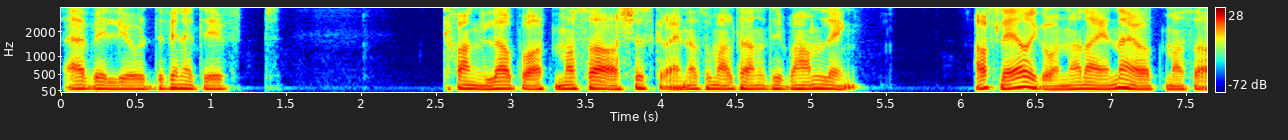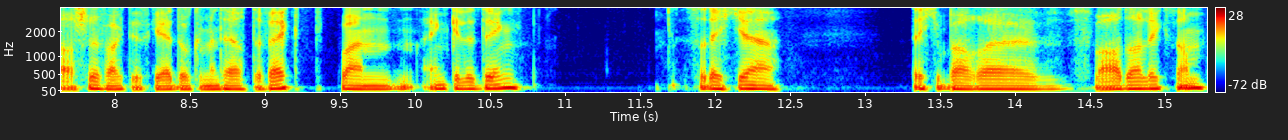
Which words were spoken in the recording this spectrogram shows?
jeg vil jo definitivt krangle på at massasje skal regnes som alternativ behandling, av flere grunner. Det ene er jo at massasje faktisk er dokumentert effekt på en enkelte ting, så det er ikke, det er ikke bare svader, liksom.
